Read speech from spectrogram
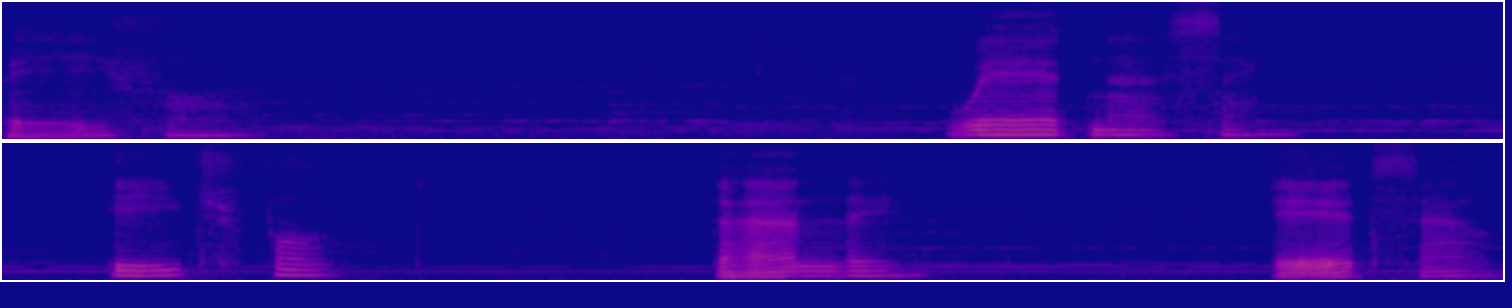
before. Witnessing each thought delete itself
